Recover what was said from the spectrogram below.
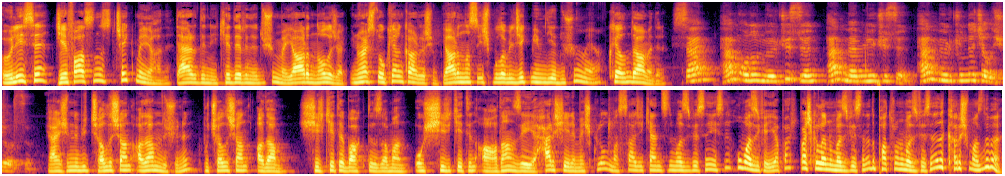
Öyleyse cefasını çekme yani. Derdini, kederini düşünme. Yarın ne olacak? Üniversite okuyan kardeşim. Yarın nasıl iş bulabilecek miyim diye düşünme ya. Okuyalım devam edelim. Sen hem onun mülküsün hem memlüküsün. Hem mülkünde çalışıyorsun. Yani şimdi bir çalışan adam düşünün. Bu çalışan adam şirkete baktığı zaman o şirketin A'dan Z'ye her şeyle meşgul olmaz. Sadece kendisinin vazifesi neyse o vazifeyi yapar. Başkalarının vazifesine de patronun vazifesine de karışmaz değil mi?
